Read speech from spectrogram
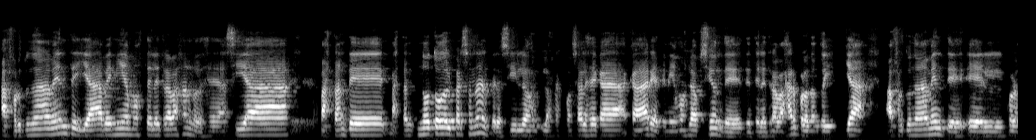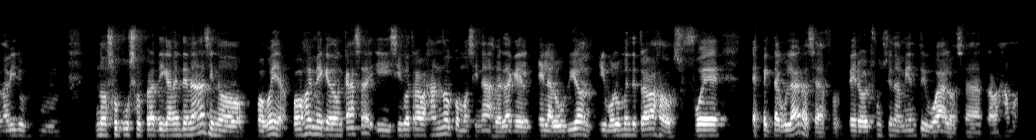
afortunadamente, ya veníamos teletrabajando desde hacía bastante, bastante, no todo el personal, pero sí los, los responsables de cada, área teníamos la opción de, teletrabajar, por lo tanto ya afortunadamente el coronavirus mm, no supuso prácticamente nada, sino pues bueno, pues hoy me quedo en casa y sigo trabajando como si nada, es verdad que el, aluvión y volumen de trabajo fue espectacular, o sea, pero el funcionamiento igual, o sea, trabajamos,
